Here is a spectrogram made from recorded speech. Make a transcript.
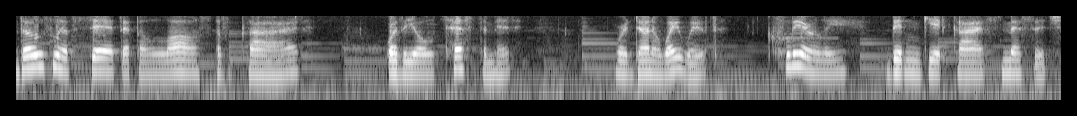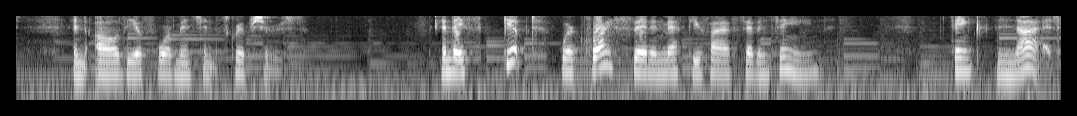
Those who have said that the laws of God or the Old Testament were done away with clearly didn't get God's message in all the aforementioned scriptures. And they skipped where Christ said in Matthew 5:17, "Think not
